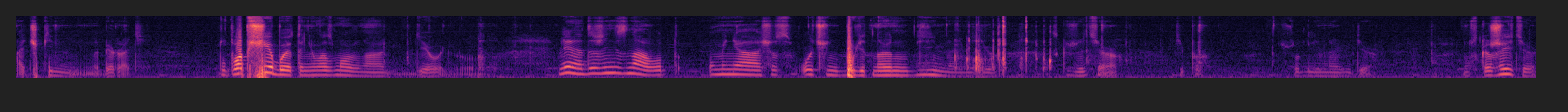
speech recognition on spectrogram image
очки набирать. Тут вообще бы это невозможно делать было. Блин, я даже не знаю, вот у меня сейчас очень будет, наверное, длинное видео. Скажите, типа, что длинное видео? Ну скажите,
